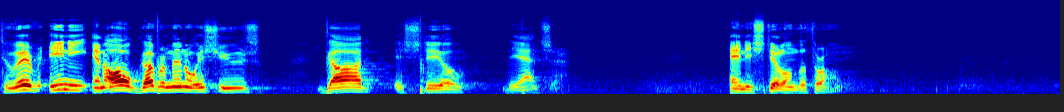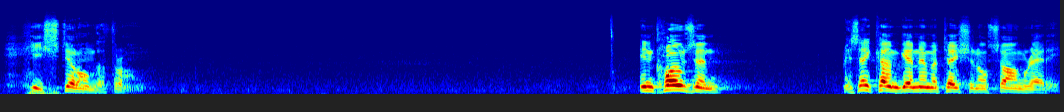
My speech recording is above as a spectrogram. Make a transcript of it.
to every, any and all governmental issues, God is still the answer. And He's still on the throne. He's still on the throne. In closing, as they come get an invitational song ready,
